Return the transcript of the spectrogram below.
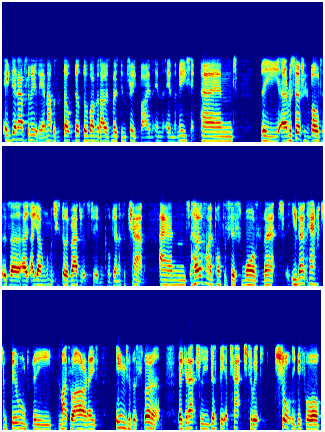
It did, absolutely. And that was the, the, the one that I was most intrigued by in, in the meeting. And the uh, researcher involved is a, a, young woman, she's still a graduate student called Jennifer Chan. And her hypothesis was that you don't have to build the microRNAs into the sperm. They could actually just be attached to it shortly before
